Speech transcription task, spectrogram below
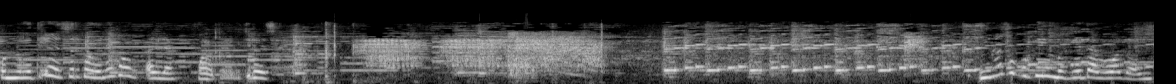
Cuando lo tiro de cerca de lejos, ahí la. Bueno, lo tiro de cerca. No sé por qué hay un Vegeta God ahí.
